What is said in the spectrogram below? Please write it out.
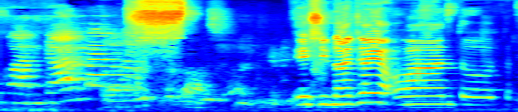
bukan kanan. Eh, sini aja ya. One, two, three.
